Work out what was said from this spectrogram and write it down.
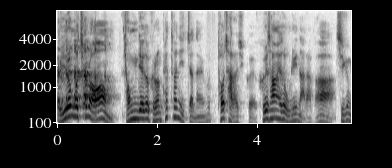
뭐 이런 것처럼 경제도 그런 패턴이 있잖아요. 뭐더 잘하실 거예요. 그 상황에서 우리나라가 지금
